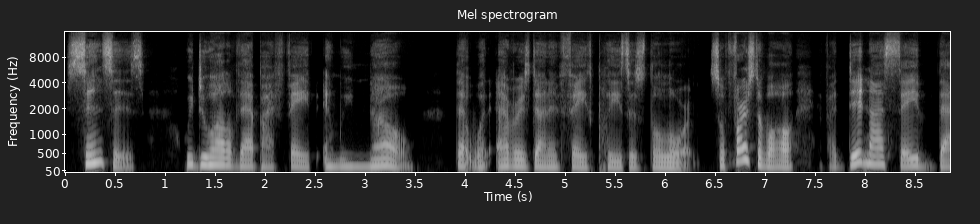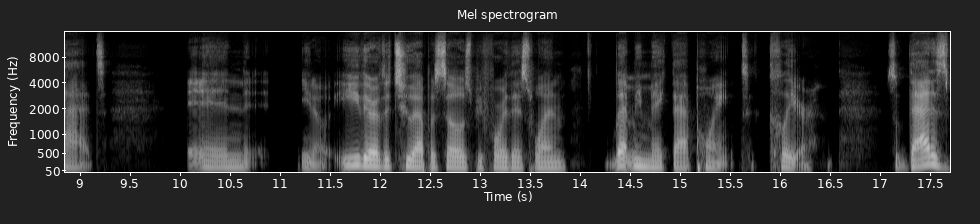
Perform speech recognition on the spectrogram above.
senses. We do all of that by faith, and we know that whatever is done in faith pleases the Lord. So, first of all, if I did not say that in you know either of the two episodes before this one, let me make that point clear. So that is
